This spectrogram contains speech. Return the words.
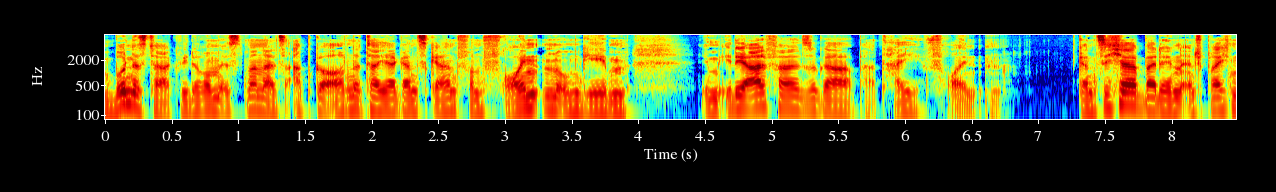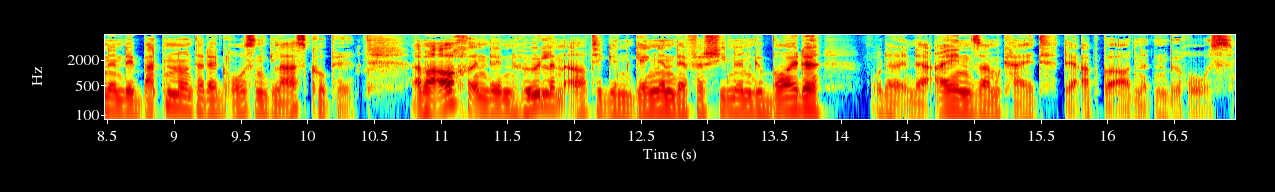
Im Bundestag wiederum ist man als Abgeordneter ja ganz gern von Freunden umgeben, im Idealfall sogar Parteifreunden. Ganz sicher bei den entsprechenden Debatten unter der großen Glaskuppel, aber auch in den höhlenartigen Gängen der verschiedenen Gebäude oder in der Einsamkeit der Abgeordnetenbüros.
